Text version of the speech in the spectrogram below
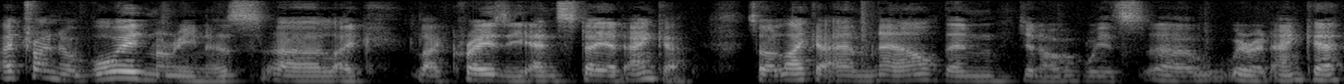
I try and avoid marinas uh, like like crazy and stay at anchor. So like I am now, then you know we uh, we're at anchor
